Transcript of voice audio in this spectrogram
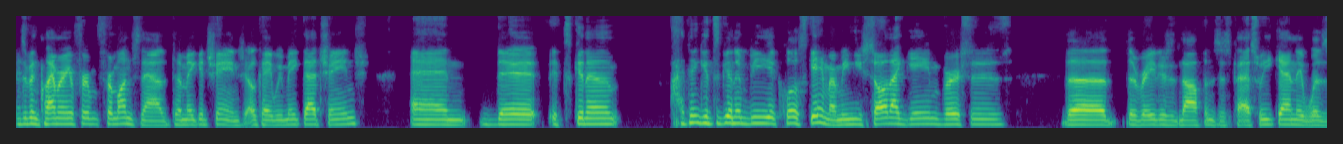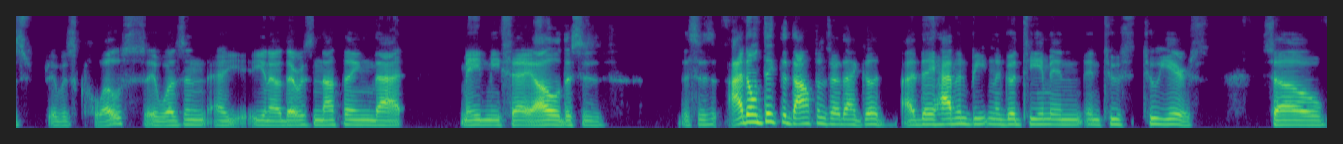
have been clamoring for for months now to make a change. Okay, we make that change, and the it's gonna. I think it's gonna be a close game. I mean, you saw that game versus the the Raiders and Dolphins this past weekend. It was it was close. It wasn't. A, you know, there was nothing that made me say, "Oh, this is this is." I don't think the Dolphins are that good. I, they haven't beaten a good team in in two two years. So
